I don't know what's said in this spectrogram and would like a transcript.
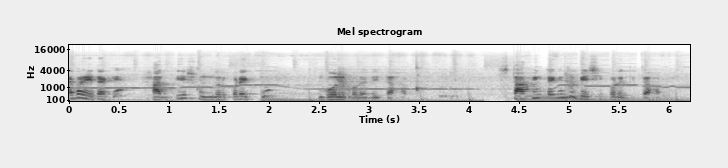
এবার এটাকে হাত দিয়ে সুন্দর করে একটু গোল করে দিতে হবে। স্টাফিংটা কিন্তু বেশি করে দিতে হবে।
